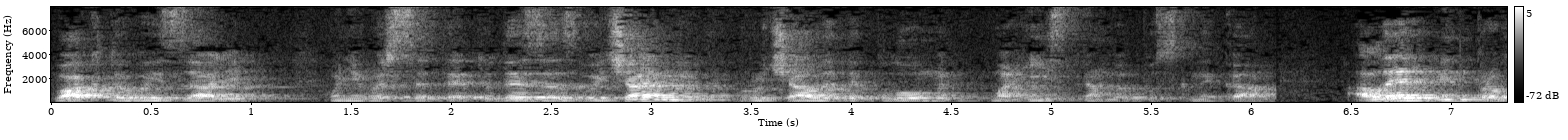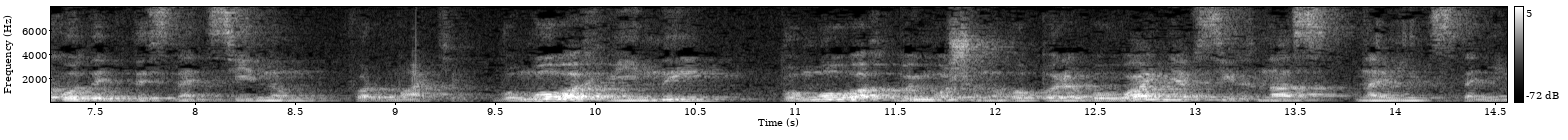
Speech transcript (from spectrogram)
в актовій залі університету, де зазвичай ми вручали дипломи магістрам-випускникам. Але він проходить в дистанційному форматі, в умовах війни, в умовах вимушеного перебування всіх нас на відстані,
